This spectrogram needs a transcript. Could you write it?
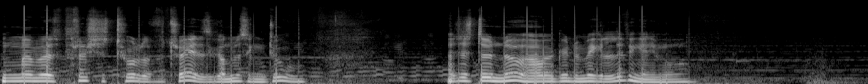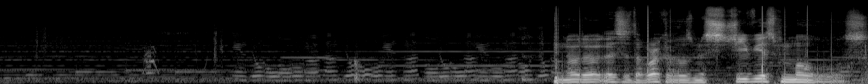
My most precious tool of trade has gone missing too. I just don't know how I'm going to make a living anymore. No doubt this is the work of those mischievous moles.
